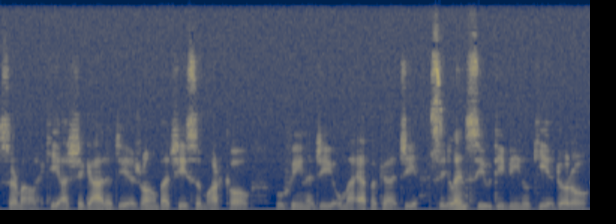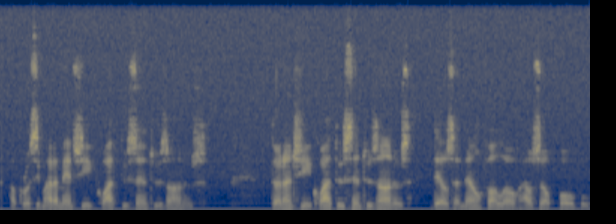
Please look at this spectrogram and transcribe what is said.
sermão que a chegada de João Batista marcou o fim de uma época de silêncio divino que durou aproximadamente quatrocentos anos. Durante quatrocentos anos, Deus não falou ao seu povo.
